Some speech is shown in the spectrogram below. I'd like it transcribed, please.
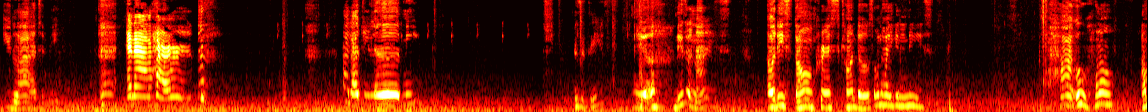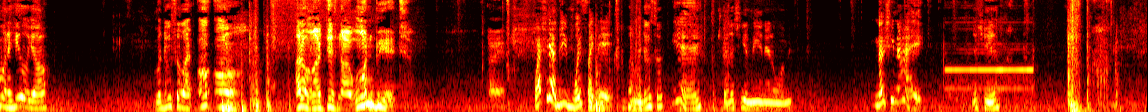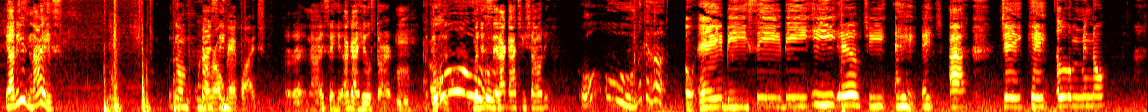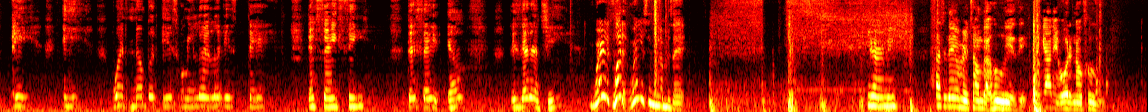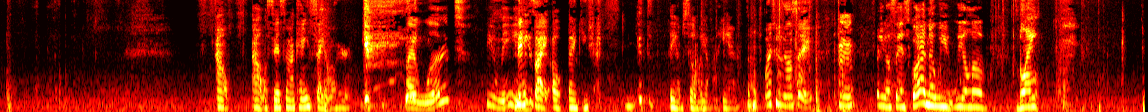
you lied to me, and I'm hurt. I thought you loved me. Is it these? Yeah, these are nice. Oh, these Stonecrest condos. I wonder how you getting these. Hi. Oh, hold on. I'm gonna heal y'all. Medusa like, uh-uh. I don't like this not one bit. Alright. Why she have a deep voice like that? What, Medusa? Yeah. Yeah, she a man and a woman. No, she not. Yes, she is. Yeah, these nice. We're gonna I'm gonna roll back watch. Alright, nah, I say I got heel start. Mm. Medusa, Ooh. Medusa said I got you, Shawty. Ooh, look at her. Oh, A, B, C, D, E, F, G, A, H, I, J, K, L, M, N, O, P, E. What number is, I mean, letter is there? They say C, they say F. Is that a G? Where what where you see the numbers at? You heard me? I said they over here talking about who is it. Like, y'all didn't order no food. Oh, I almost said something I can't say on here. Like, what? What you mean? Then he's like, "Oh, thank you." Get the damn subway out my hand. What you gonna say? Hmm. What you gonna say? Squad know we, we a little blank.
